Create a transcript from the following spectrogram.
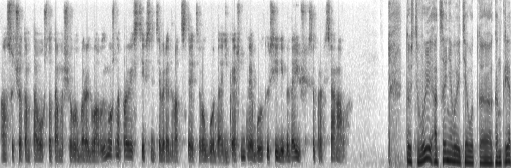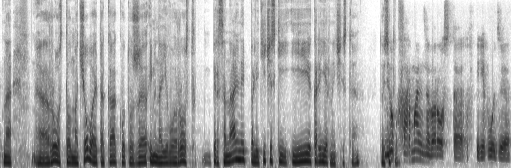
а, с учетом того, что там еще выборы главы нужно провести в сентябре 2023 года, они, конечно, требуют усилий выдающихся профессионалов. То есть вы оцениваете вот э, конкретно э, рост Толмачева, это как вот уже именно его рост персональный, политический и карьерный чисто? То есть ну, это... формального роста в переводе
